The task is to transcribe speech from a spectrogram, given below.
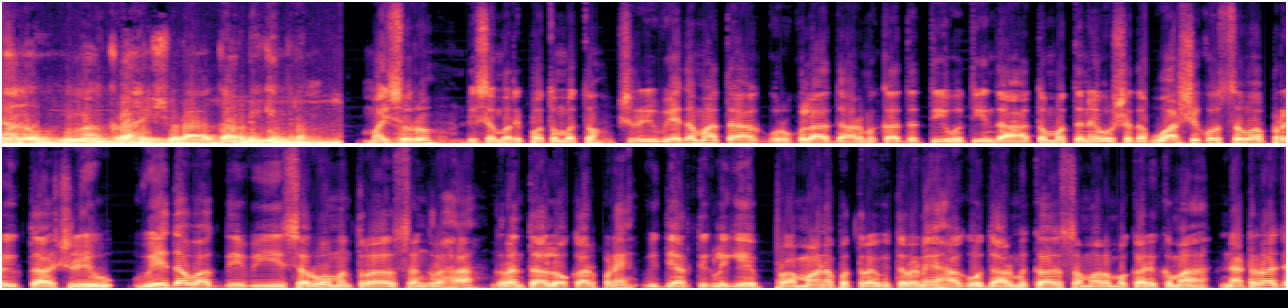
ನಾನು ನಿಮ್ಮ ಗ್ರಹೇಶ್ವರ ಗಾರ್ಡಿಗೇಂದ್ರ ಮೈಸೂರು, ಡಿಸೆಂಬರ್ ಇಪ್ಪತ್ತೊಂಬತ್ತು. ಶ್ರೀ ವೇದಮಾತಾ ಗುರುಕುಲ ಧಾರ್ಮಿಕ ದತ್ತಿ ವತಿಯಿಂದ ಹತ್ತೊಂಬತ್ತನೇ ವರ್ಷದ ವಾರ್ಷಿಕೋತ್ಸವ ಪ್ರಯುಕ್ತ ಶ್ರೀ ವೇದ ವಾಗ್ದೇವಿ ಸರ್ವಮಂತ್ರ ಸಂಗ್ರಹ, ಗ್ರಂಥ ಲೋಕಾರ್ಪಣೆ, ವಿದ್ಯಾರ್ಥಿಗಳಿಗೆ ಪ್ರಮಾಣ ಪತ್ರ ವಿತರಣೆ ಹಾಗೂ ಧಾರ್ಮಿಕ ಸಮಾರಂಭ ಕಾರ್ಯಕ್ರಮ ನಟರಾಜ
